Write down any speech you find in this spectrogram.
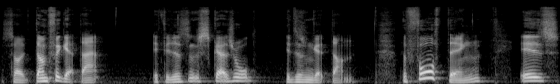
So don't forget that. If it isn't scheduled, it doesn't get done. The fourth thing is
